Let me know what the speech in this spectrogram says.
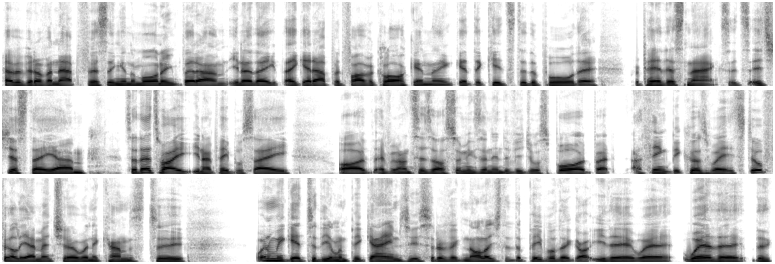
have a bit of a nap first thing in the morning. But um, you know, they they get up at five o'clock and they get the kids to the pool. They prepare their snacks. It's it's just a um, so that's why you know people say. Oh, everyone says, oh, swimming's an individual sport. But I think because we're still fairly amateur when it comes to when we get to the Olympic Games, you sort of acknowledge that the people that got you there were were the, the,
